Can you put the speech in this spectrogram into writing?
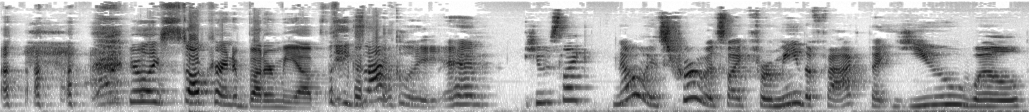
Right? you're like, stop trying to butter me up. exactly. And he was like, no, it's true. It's like, for me, the fact that you will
